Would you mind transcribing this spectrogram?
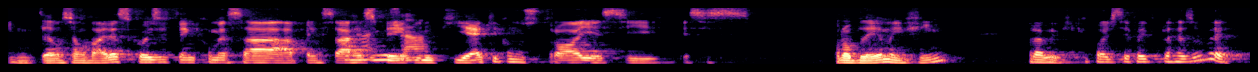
Então, são várias coisas que tem que começar a pensar a respeito do que é que constrói esse, esse problema, enfim, para ver o que, que pode ser feito para resolver.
